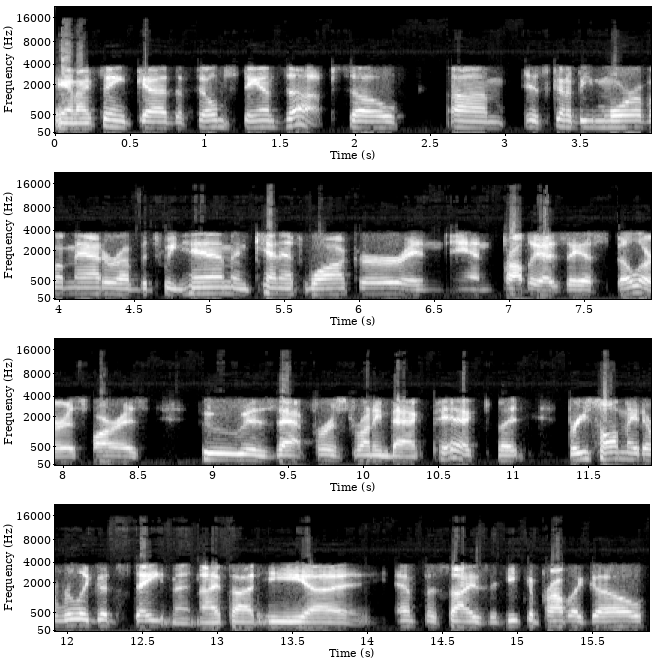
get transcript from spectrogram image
and I think uh, the film stands up. So, um, it's going to be more of a matter of between him and Kenneth Walker and, and probably Isaiah Spiller as far as who is that first running back picked. But Breece Hall made a really good statement, and I thought he uh, emphasized that he could probably go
